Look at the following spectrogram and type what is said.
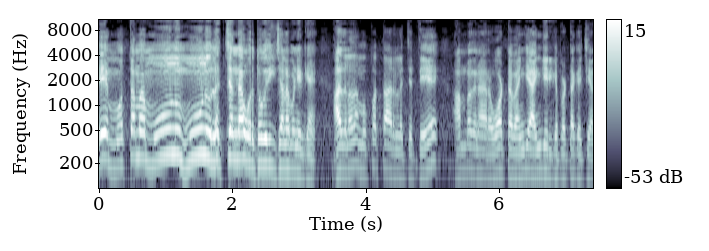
ஏ மொத்தமா மூணு மூணு லட்சம் தான் ஒரு தொகுதிக்கு செலவு பண்ணியிருக்கேன். அதில் அதுலதான் முப்பத்தாறு லட்சத்தி ஐம்பதனாயிரம் ஓட்டை வாங்கி அங்கீகரிக்கப்பட்ட கட்சியாக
